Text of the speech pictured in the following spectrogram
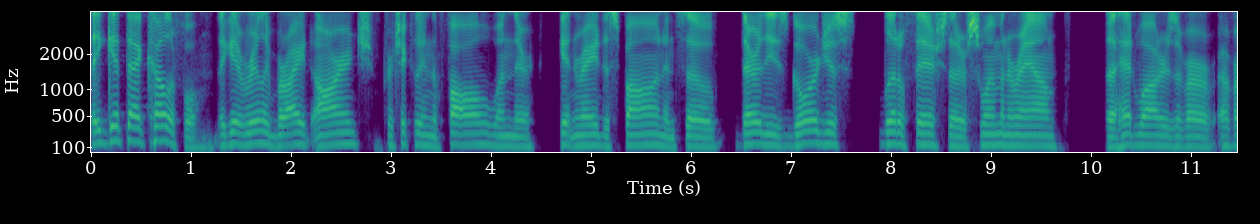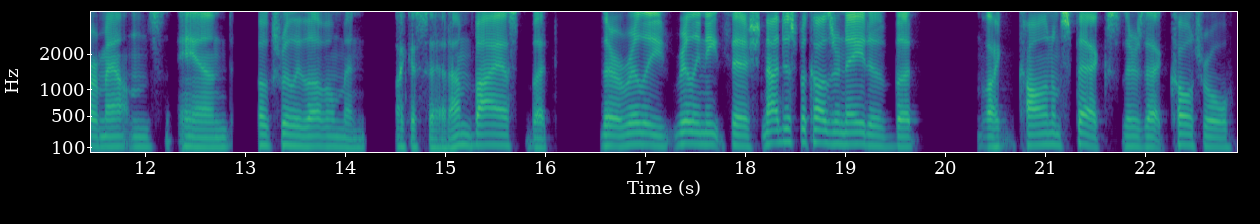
they get that colorful. They get really bright orange, particularly in the fall when they're getting ready to spawn. And so they're these gorgeous little fish that are swimming around the headwaters of our of our mountains and folks really love them and like I said, I'm biased, but they're really, really neat fish, not just because they're native, but like calling them specks, there's that cultural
